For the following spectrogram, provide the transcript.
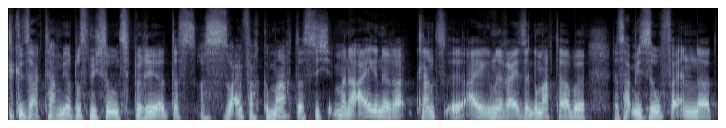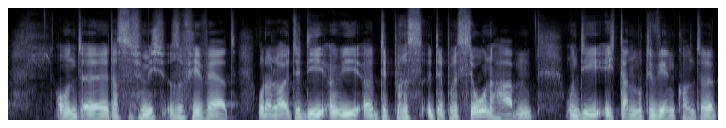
die gesagt haben, ja, du hast mich so inspiriert, das hast du so einfach gemacht, dass ich meine eigene, Klanz, äh, eigene Reise gemacht habe. Das hat mich so verändert. Und äh, das ist für mich so viel wert. Oder Leute, die irgendwie äh, Depress Depression haben und die ich dann motivieren konnte.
